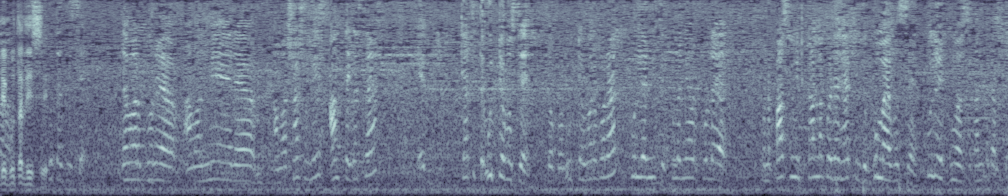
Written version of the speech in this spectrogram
বেগুতা দিছে। গুতা দিছে। দেওয়ার পরে আমার মেয়ের আমার শাশুড়ি আনতে গেছে। খেতে উঠতে বসে। তখন উঠতে পরে পরে খুলে নিছে খুলে নেওয়ার পরে মানে পাঁচ মিনিট কান্না করে হ্যাঁ কিন্তু ঘুমায় বসে। খুলে ঘুমাচ্ছে কানতে কানতে।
